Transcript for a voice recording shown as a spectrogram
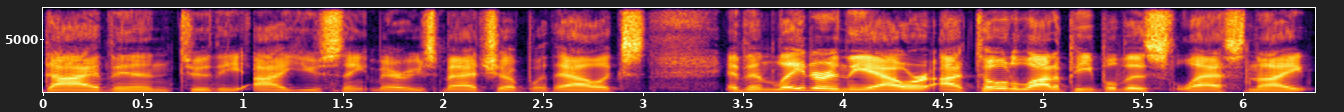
dive into the IU St. Mary's matchup with Alex. And then later in the hour, I told a lot of people this last night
